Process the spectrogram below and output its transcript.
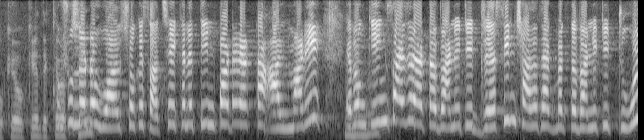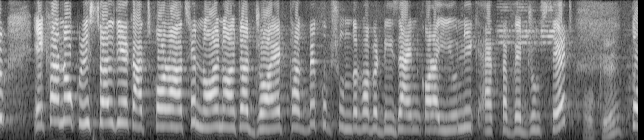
ওকে ওকে দেখতে পাচ্ছি। সুন্দর একটা ওয়াল শোকেস আছে। এখানে তিন পার্টের একটা আলমারি এবং কিং সাইজের একটা ভ্যানিটি ড্রেসিং সাথে থাকবে একটা ভ্যানিটি টুল এখানেও ক্রিস্টাল দিয়ে কাজ করা আছে। নয় নয়টা ড্রয়ার থাকবে। খুব সুন্দরভাবে ডিজাইন করা ইউনিক একটা বেডরুম সেট ওকে। তো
